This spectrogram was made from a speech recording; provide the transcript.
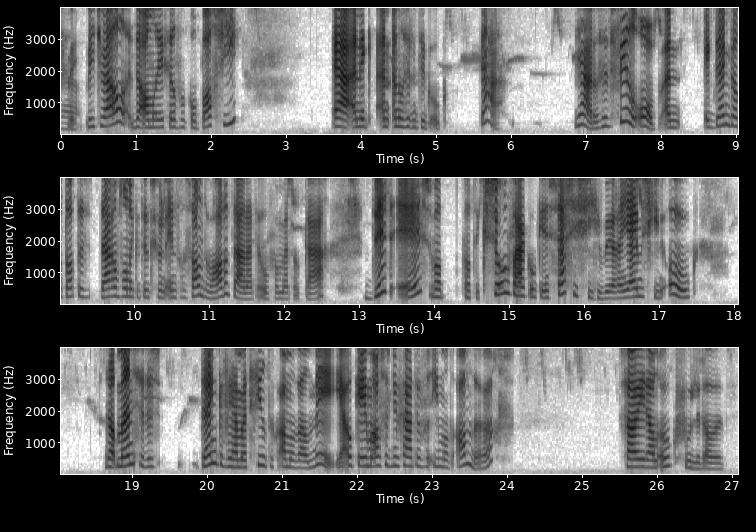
Ja. We- weet je wel? De ander heeft heel veel compassie. Ja, en, ik, en, en er zit natuurlijk ook, ja, ja, er zit veel op. En ik denk dat dat is, daarom vond ik het ook zo'n interessant. We hadden het daar net over met elkaar. Dit is wat, wat ik zo vaak ook in sessies zie gebeuren. En jij misschien ook. Dat mensen dus denken van ja, maar het viel toch allemaal wel mee. Ja, oké, maar als het nu gaat over iemand anders. Zou je dan ook voelen dat het,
